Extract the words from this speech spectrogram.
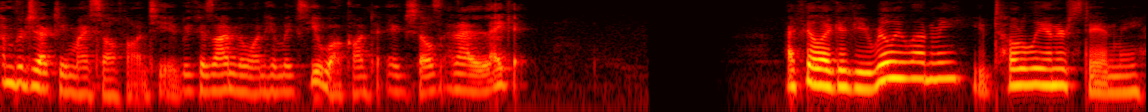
I'm projecting myself onto you because I'm the one who makes you walk onto eggshells and I like it. I feel like if you really loved me, you'd totally understand me.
